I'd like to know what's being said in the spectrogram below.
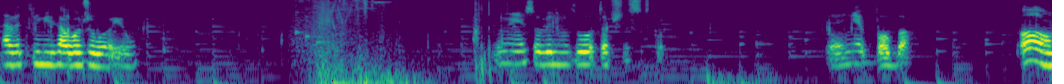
Nawet mi założyło ją. Wymienię sobie na złote wszystko. E, Nie Boba. O!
